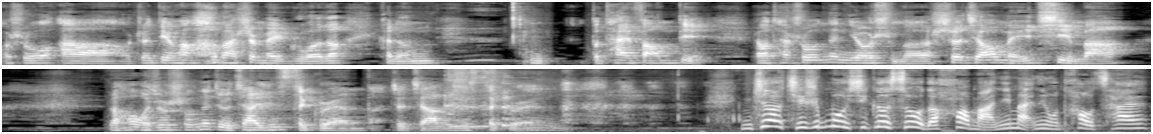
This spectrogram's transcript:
我说啊，我这电话号码是美国的，可能嗯不太方便。然后他说，那你有什么社交媒体吗？然后我就说那就加 Instagram 吧，就加了 Instagram。你知道，其实墨西哥所有的号码，你买那种套餐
